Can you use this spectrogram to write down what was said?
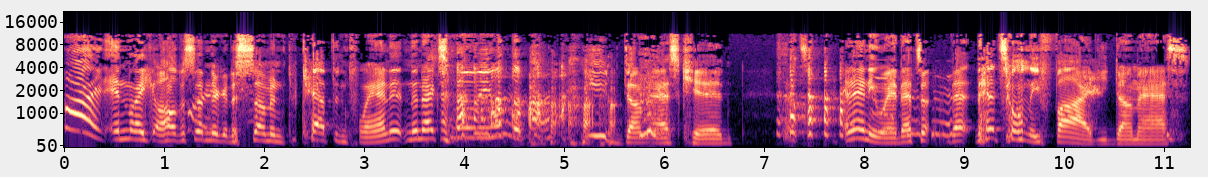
heart, and like all of a sudden they're gonna summon Captain Planet in the next movie. What the you dumbass kid? That's, and anyway, that's that that's only five. You dumbass.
